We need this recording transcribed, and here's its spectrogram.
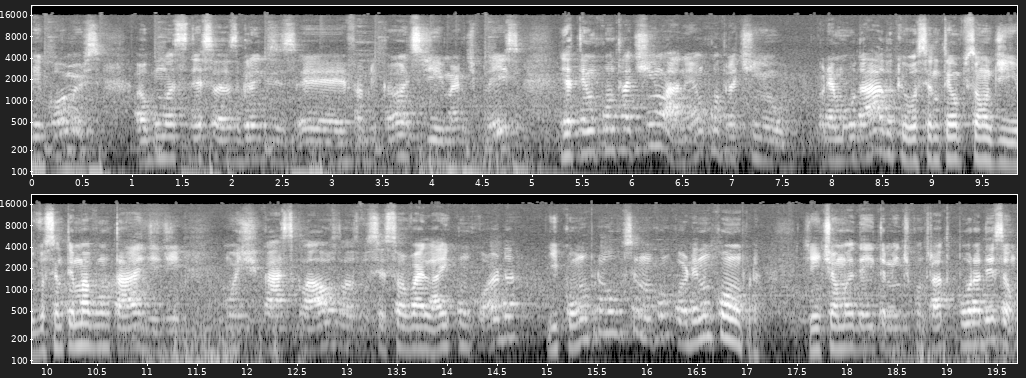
e-commerce, algumas dessas grandes é, fabricantes de marketplace já tem um contratinho lá, né? Um contratinho pré-moldado que você não tem opção de, você não tem uma vontade de modificar as cláusulas, você só vai lá e concorda e compra ou você não concorda e não compra. A gente chama daí também de contrato por adesão.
